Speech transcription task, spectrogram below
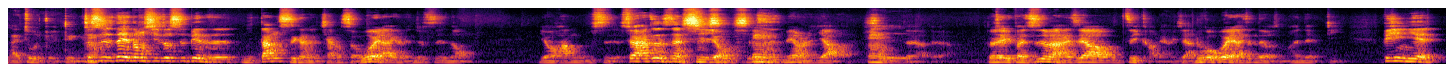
来做决定的。就是那些东西都是变成你当时可能抢手，未来可能就是那种有行无市的。虽然它真的是很稀有，是是可是没有人要了。是，对啊，对啊，所以粉丝们还是要自己考量一下，如果未来真的有什么 NFT，毕竟你也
